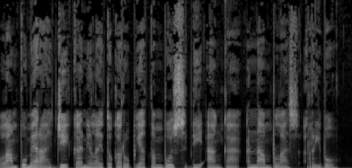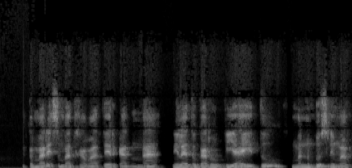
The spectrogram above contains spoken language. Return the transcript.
lampu merah jika nilai tukar rupiah tembus di angka 16 ribu. Kemarin sempat khawatir karena nilai tukar rupiah itu menembus 15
